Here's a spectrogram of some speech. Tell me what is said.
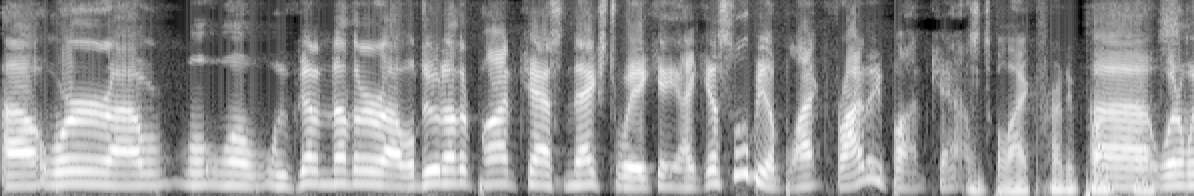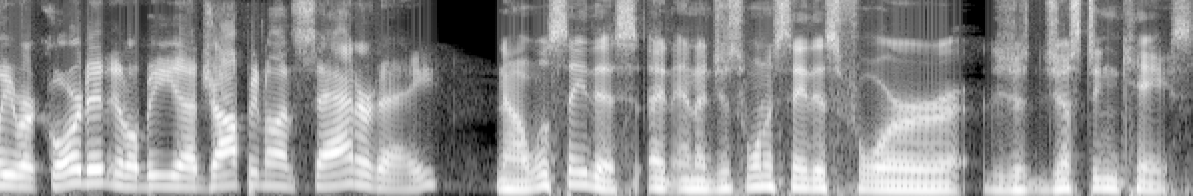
Uh, we're uh, we'll, we'll, we've got another. Uh, we'll do another podcast next week. I guess it'll be a Black Friday podcast. Black Friday Uh, podcast. when we record it, it'll be uh, dropping on Saturday. Now, I will say this, and, and I just want to say this for just just in case,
